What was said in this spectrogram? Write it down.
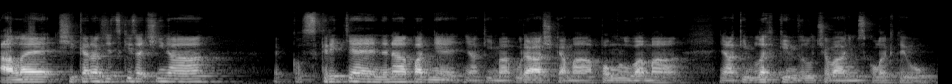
Ale šikana vždycky začíná jako skrytě, nenápadně, nějakýma urážkama, pomluvama, nějakým lehkým vylučováním z kolektivu.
